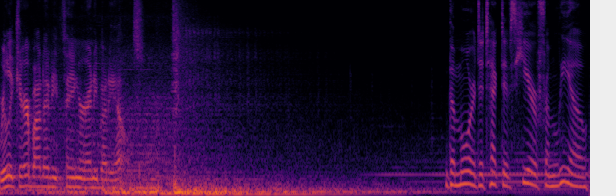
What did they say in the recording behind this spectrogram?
really care about anything or anybody else. The more detectives hear from Leo,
